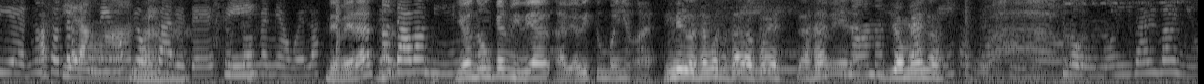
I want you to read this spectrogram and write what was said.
así es. Nosotros Así eran tuvimos que antes. usar de eso Sí. donde mi abuela. ¿De veras? Nos daba miedo. Yo nunca en mi vida había visto un baño así. Ni los hemos usado, pues. Ajá. De veras. No, Yo menos. sí. Wow. Cuando uno iba al baño,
